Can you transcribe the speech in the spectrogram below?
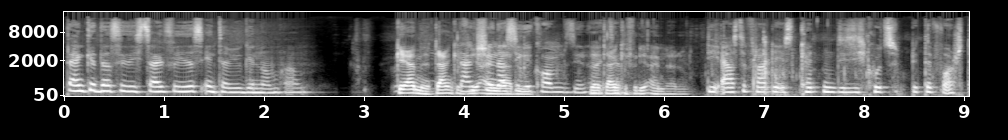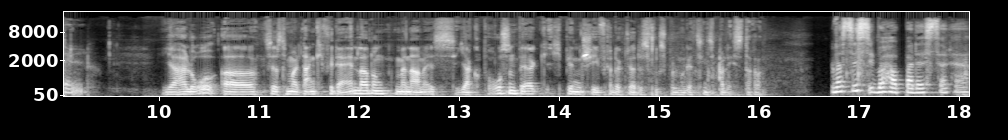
Danke, dass Sie sich Zeit für dieses Interview genommen haben. Gerne, danke für die Dankeschön, dass Sie Einladung. gekommen sind. Ja, heute. danke für die Einladung. Die erste Frage ist, könnten Sie sich kurz bitte vorstellen? Ja, hallo. Äh, zuerst einmal danke für die Einladung. Mein Name ist Jakob Rosenberg. Ich bin Chefredakteur des Fußballmagazins Ballesterer. Was ist überhaupt Ballastera?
